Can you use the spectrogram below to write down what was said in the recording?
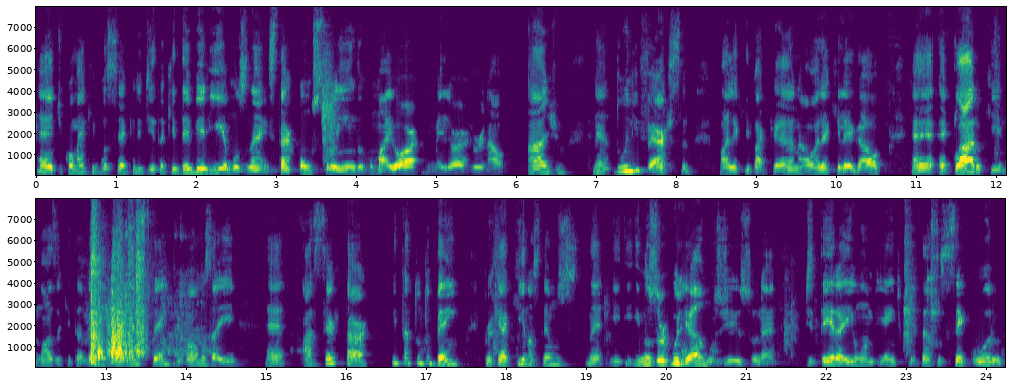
é, de como é que você acredita que deveríamos né, estar construindo o maior e melhor jornal ágil né, do universo. Olha que bacana, olha que legal. É, é claro que nós aqui também, né, nem sempre vamos aí é, acertar. E tá tudo bem porque aqui nós temos, né, e, e, nos orgulhamos disso, né, de ter aí um ambiente, portanto, seguro,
